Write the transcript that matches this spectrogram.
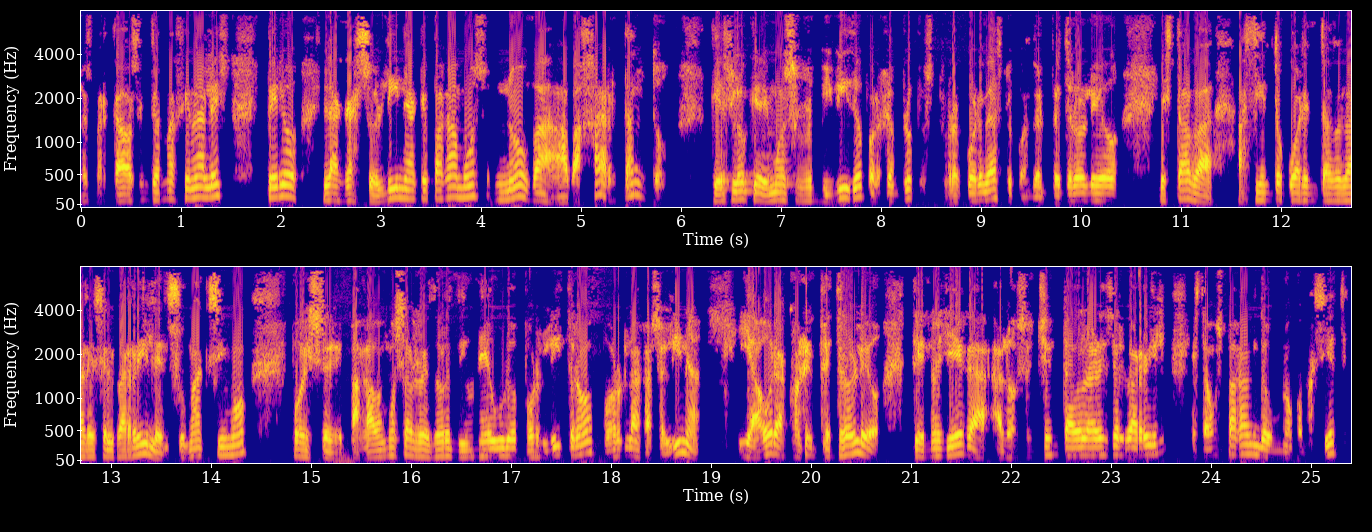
los mercados internacionales, pero la gasolina que no va a bajar tanto, que es lo que hemos vivido, por ejemplo, pues tú recuerdas que cuando el petróleo estaba a 140 dólares el barril en su máximo, pues eh, pagábamos alrededor de un euro por litro por la gasolina. Y ahora con el petróleo que no llega a los 80 dólares el barril, estamos pagando 1,7.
